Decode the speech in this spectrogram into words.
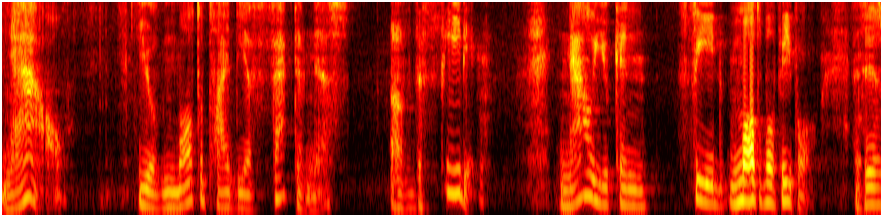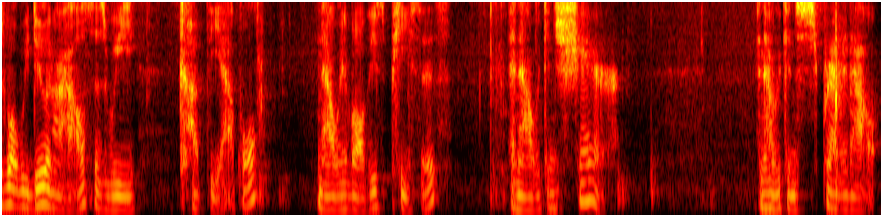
now you have multiplied the effectiveness of the feeding. Now you can feed multiple people. And so this is what we do in our house is we cut the apple. Now we have all these pieces, and now we can share. And now we can spread it out.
